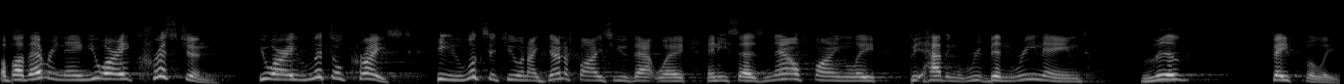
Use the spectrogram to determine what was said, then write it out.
above every name. You are a Christian. You are a little Christ. He looks at you and identifies you that way, and he says, Now finally, be, having re- been renamed, live faithfully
